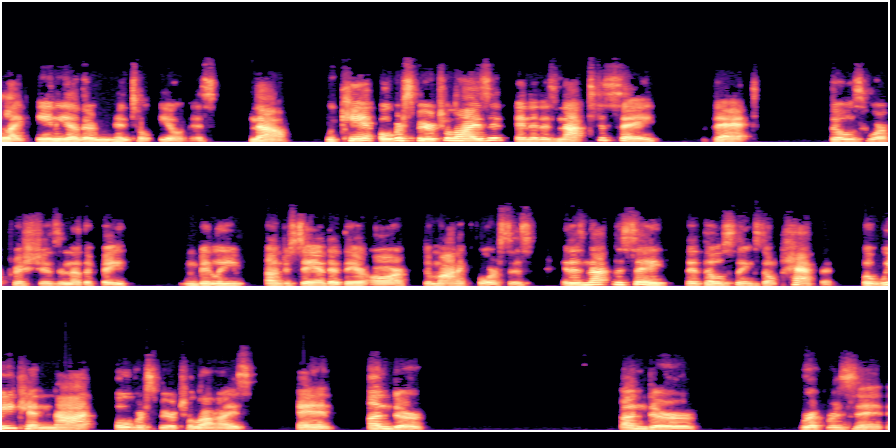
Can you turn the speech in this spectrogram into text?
like any other mental illness now we can't over spiritualize it and it is not to say that those who are christians and other faith believe understand that there are demonic forces. It is not to say that those things don't happen, but we cannot over spiritualize and under under represent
